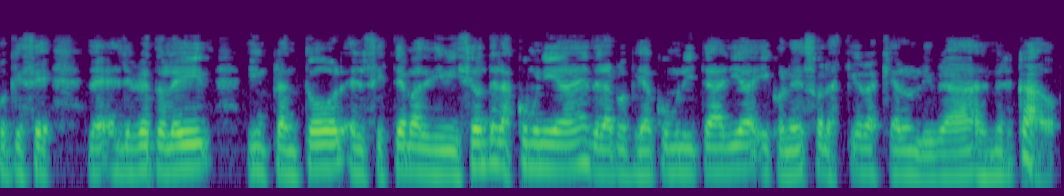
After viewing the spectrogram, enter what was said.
porque se, el decreto ley implantó el sistema de división de las comunidades, de la propiedad comunitaria, y con eso las tierras quedaron libradas al mercado.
